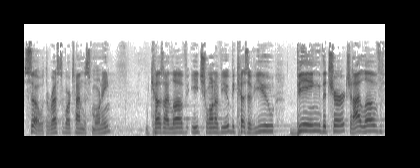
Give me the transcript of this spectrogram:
So, with the rest of our time this morning, because I love each one of you, because of you being the church, and I love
